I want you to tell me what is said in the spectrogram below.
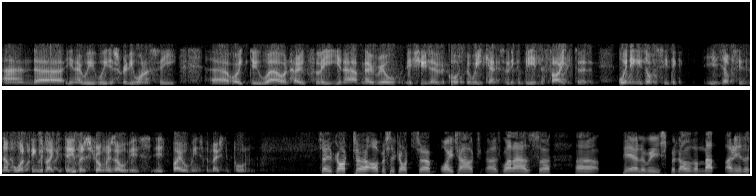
and uh, you know we we just really want to see uh, or do well and hopefully you know have no real issues over the course of the weekend so they can be in the fight. And winning is obviously the is obviously the number one thing we'd like to do but a strong result is is by all means the most important. So you've got uh, obviously got uh, Ott out as well as uh, uh, Pierre Louis, but other than that, only the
